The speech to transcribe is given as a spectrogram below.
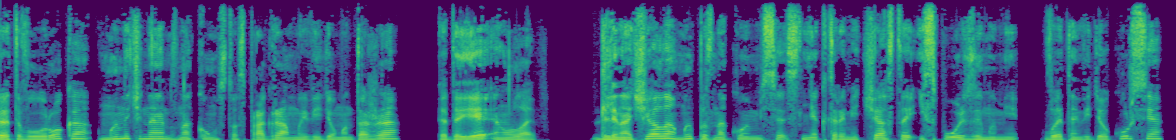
С этого урока мы начинаем знакомство с программой видеомонтажа KDE Live. Для начала мы познакомимся с некоторыми часто используемыми в этом видеокурсе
